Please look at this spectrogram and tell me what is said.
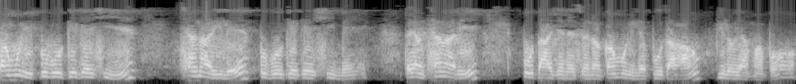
ကောင်းမှုတွေပူပူကဲကဲရှိရင်ချမ်းသာတွေလည်းပူပူကဲကဲရှိမယ်။ဒါကြောင့်ချမ်းသာတွေပူတာခြင်းနဲ့ဆိုရင်တော့ကောင်းမှုတွေလည်းပူတာအောင်ပြုလို့ရမှာပေါ့။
